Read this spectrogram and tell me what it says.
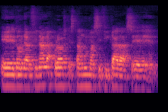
eh, donde al final las pruebas que están muy masificadas, eh,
